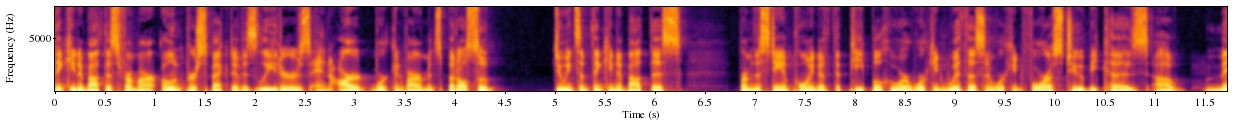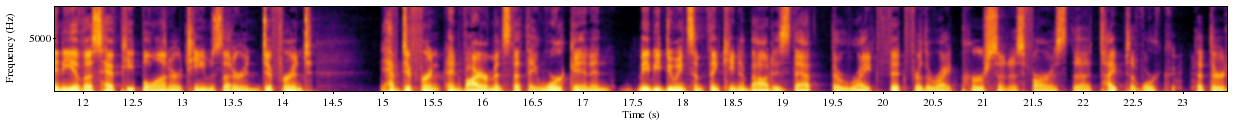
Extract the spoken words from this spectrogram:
thinking about this from our own perspective as leaders and our work environments, but also doing some thinking about this from the standpoint of the people who are working with us and working for us too, because uh, many of us have people on our teams that are in different have different environments that they work in and maybe doing some thinking about is that the right fit for the right person as far as the types of work that they're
